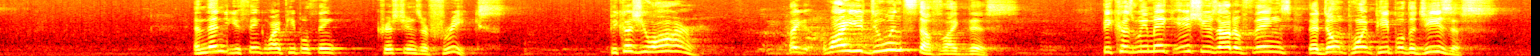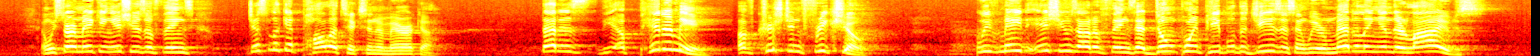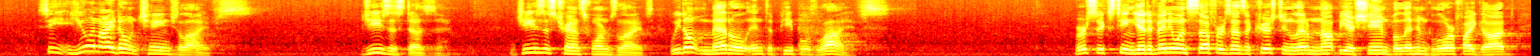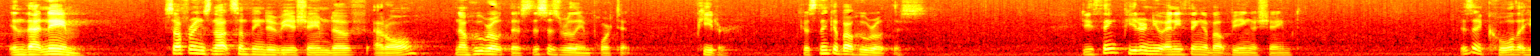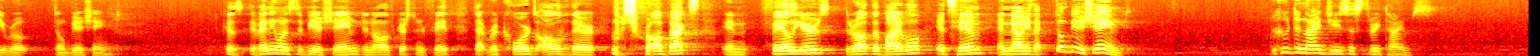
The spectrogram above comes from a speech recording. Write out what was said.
And then you think why people think Christians are freaks. Because you are. Like, why are you doing stuff like this? Because we make issues out of things that don't point people to Jesus. And we start making issues of things. Just look at politics in America. That is the epitome of Christian freak show. We've made issues out of things that don't point people to Jesus, and we are meddling in their lives. See, you and I don't change lives. Jesus does that. Jesus transforms lives. We don't meddle into people's lives. Verse 16 Yet if anyone suffers as a Christian, let him not be ashamed, but let him glorify God in that name. Suffering is not something to be ashamed of at all. Now, who wrote this? This is really important. Peter. Because think about who wrote this. Do you think Peter knew anything about being ashamed? Isn't it cool that he wrote, Don't be ashamed? Because if anyone's to be ashamed in all of Christian faith that records all of their drawbacks and failures throughout the Bible, it's him. And now he's like, don't be ashamed. Who denied Jesus three times?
